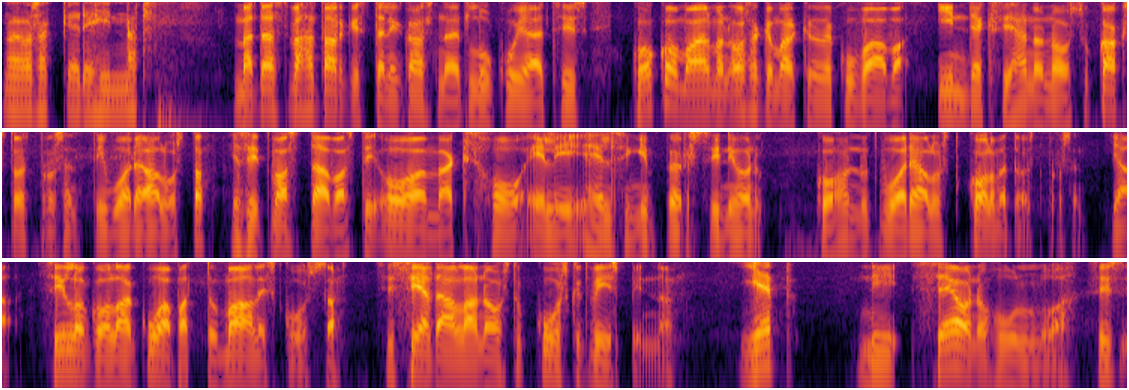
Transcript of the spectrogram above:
noin osakkeiden hinnat. Mä tästä vähän tarkistelin kanssa näitä lukuja, että siis koko maailman osakemarkkinoita kuvaava indeksihän on noussut 12 prosenttia vuoden alusta, ja sitten vastaavasti OMXH eli Helsingin pörssi niin on kohonnut vuoden alusta 13 prosenttia. Ja silloin kun ollaan kuopattu maaliskuussa, siis sieltä ollaan noustu 65 pinnaa. Jep. Niin se on hullua. Siis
